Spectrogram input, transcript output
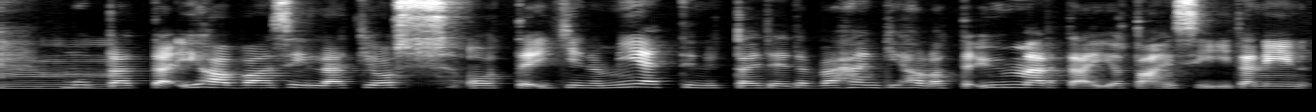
Mm. Mutta että ihan vaan sillä, että jos olette ikinä miettinyt tai teitä vähänkin haluatte ymmärtää jotain siitä, niin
